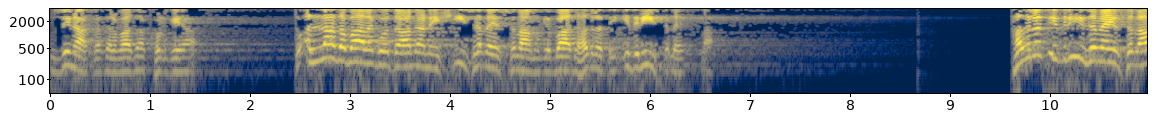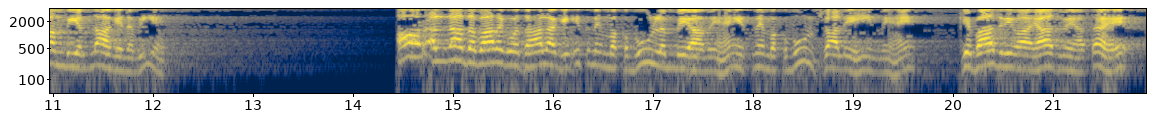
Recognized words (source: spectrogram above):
زنا کا دروازہ کھل گیا۔ تو اللہ تبارک و تعالیٰ نے شیش علیہ السلام کے بعد حضرت ادریس علیہ السلام حضرت ادریس علیہ السلام بھی اللہ کے نبی ہیں۔ اور اللہ تبارک و تعالیٰ کے اتنے مقبول انبیاء میں ہیں، اتنے مقبول صالحین میں ہیں کہ بعد روایات میں آتا ہے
